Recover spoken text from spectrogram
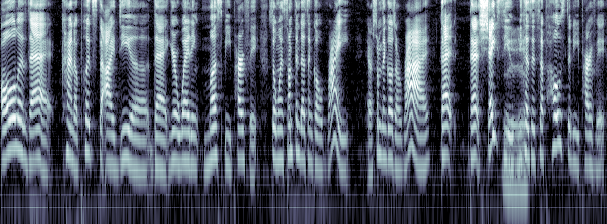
all of that kind of puts the idea that your wedding must be perfect. So when something doesn't go right or something goes awry, that that shakes you Yeah. because it's supposed to be perfect.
